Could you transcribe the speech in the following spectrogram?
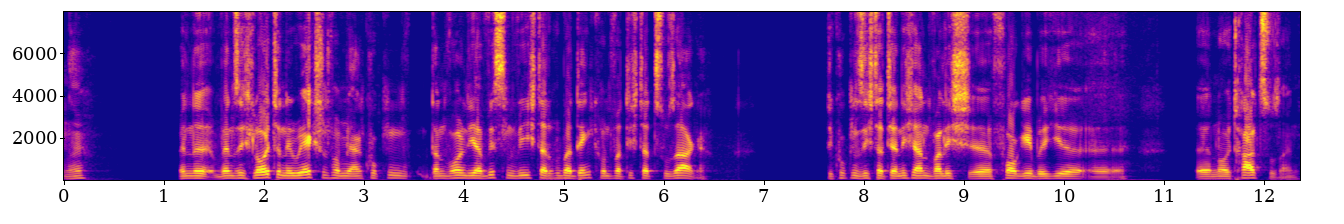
Ne? Wenn, äh, wenn sich Leute eine Reaction von mir angucken, dann wollen die ja wissen, wie ich darüber denke und was ich dazu sage. Die gucken sich das ja nicht an, weil ich äh, vorgebe, hier äh, äh, neutral zu sein.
